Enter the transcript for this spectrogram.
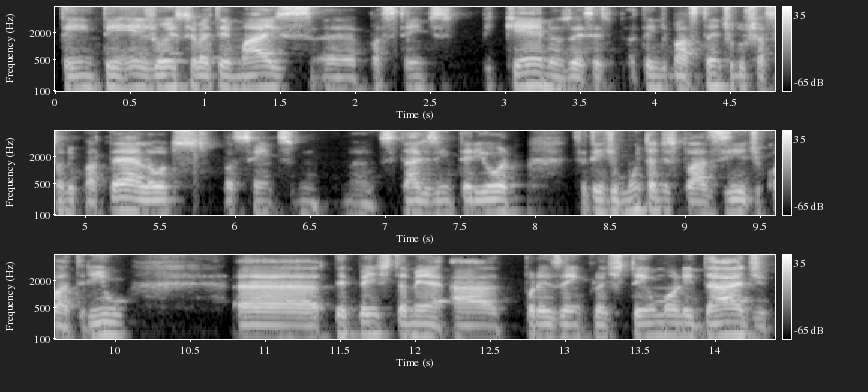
tem, tem regiões que você vai ter mais é, pacientes pequenos, aí você atende bastante luxação de patela, outros pacientes, cidades interior, você atende muita displasia de quadril. Uh, depende também, a, por exemplo, a gente tem uma unidade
